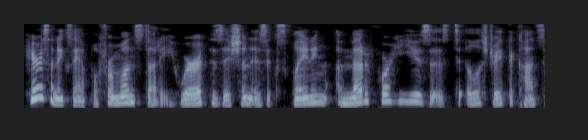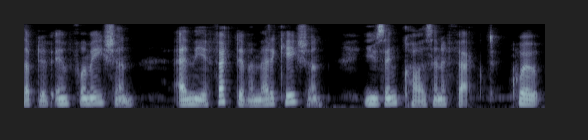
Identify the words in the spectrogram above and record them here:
Here's an example from one study where a physician is explaining a metaphor he uses to illustrate the concept of inflammation and the effect of a medication using cause and effect. Quote,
